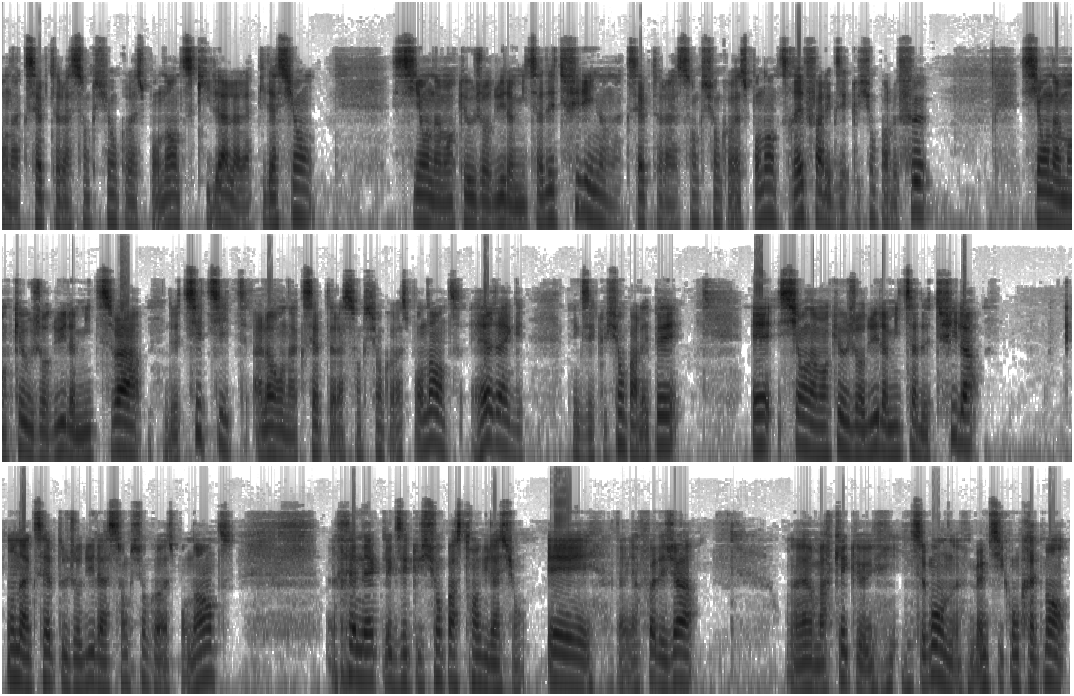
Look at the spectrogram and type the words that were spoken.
on accepte la sanction correspondante, ce qu'il a, la lapidation. Si on a manqué aujourd'hui la mitzvah des on accepte la sanction correspondante, Refa, l'exécution par le feu. Si on a manqué aujourd'hui la mitzvah de tzitzit, alors on accepte la sanction correspondante, hereg, l'exécution par l'épée. Et si on a manqué aujourd'hui la mitzvah de tfila, on accepte aujourd'hui la sanction correspondante, chenek, l'exécution par strangulation. Et la dernière fois déjà, on avait remarqué qu'une seconde, même si concrètement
